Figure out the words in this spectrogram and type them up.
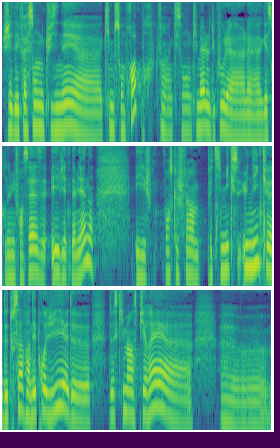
j'ai des façons de cuisiner qui me sont propres, enfin qui sont qui mêlent du coup la, la gastronomie française et vietnamienne. Et je pense que je fais un petit mix unique de tout ça, enfin des produits, de, de ce qui m'a inspiré. Euh, euh,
